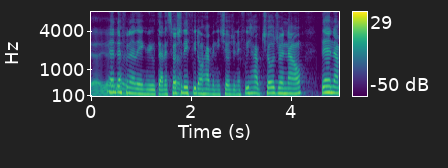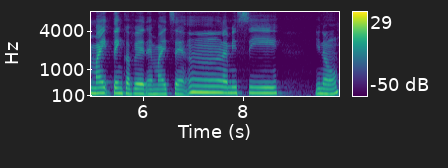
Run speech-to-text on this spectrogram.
yeah yeah Yeah, I definitely agree with that. Especially if we don't have any children. If we have children now, then I might think of it and might say, mm, "Let me see," you know.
